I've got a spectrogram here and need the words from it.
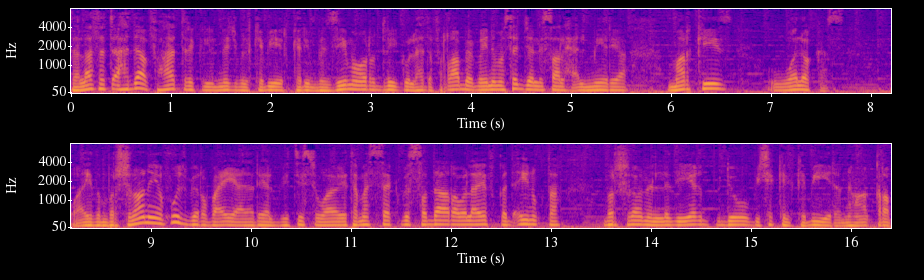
ثلاثة أهداف. هاتريك للنجم الكبير كريم بنزيما ورودريجو الهدف الرابع بينما سجل لصالح الميريا ماركيز ولوكاس. وأيضا برشلونة يفوز برباعية على ريال بيتيس ويتمسك بالصدارة ولا يفقد أي نقطة. برشلونة الذي يبدو بشكل كبير أنه أقرب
